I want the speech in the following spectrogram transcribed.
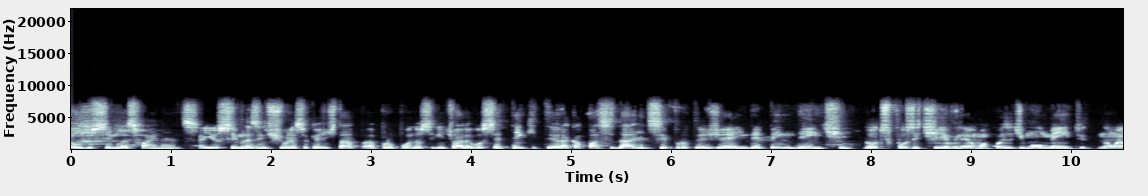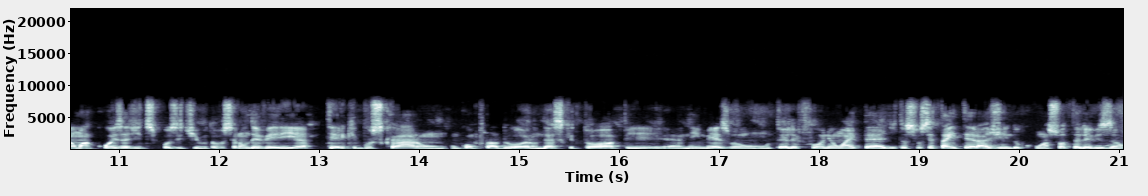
Ou do Seamless Finance. Aí o Seamless Insurance, o que a gente está propondo é o seguinte: olha, você tem que ter a capacidade de se proteger independente do dispositivo. É uma coisa de momento, não é uma coisa de dispositivo. Então você não deveria ter que buscar um, um computador, um desktop, é, nem mesmo um telefone ou um iPad. Então, se você está interagindo com a sua televisão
